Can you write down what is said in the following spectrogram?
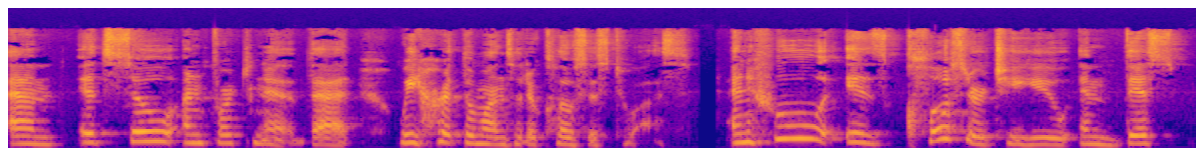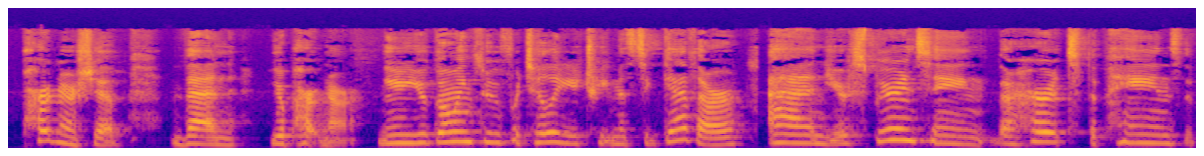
and it's so unfortunate that we hurt the ones that are closest to us and who is closer to you in this partnership than your partner. You're going through fertility treatments together and you're experiencing the hurts, the pains, the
